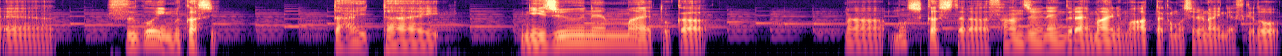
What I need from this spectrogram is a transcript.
えー、すごい昔だいたい20年前とかまあもしかしたら30年ぐらい前にもあったかもしれないんですけど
